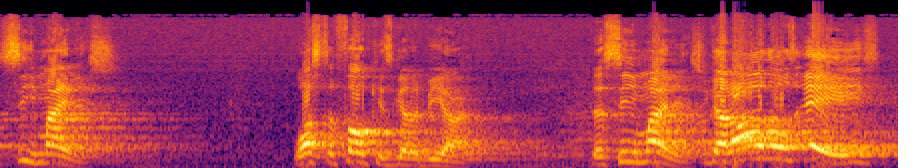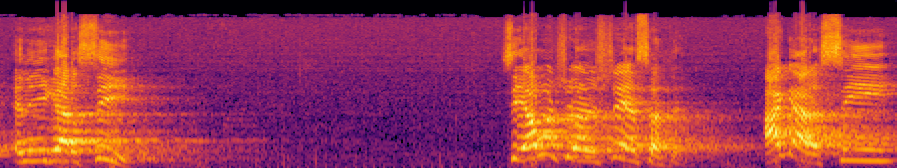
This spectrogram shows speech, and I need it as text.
C minus. What's the focus going to be on? The C minus. You got all those A's and then you got a C. See, I want you to understand something. I got a C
